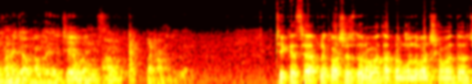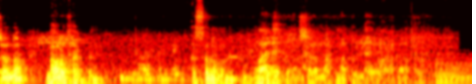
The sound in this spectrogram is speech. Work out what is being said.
ওখানে যা ভালো হয়েছে এবং আরও পাঠানো দেবে ঠিক আছে আপনাকে অশেষ ধন্যবাদ আপনার মূল্যবান সময় দেওয়ার জন্য। ভালো থাকবেন। আসসালামু আলাইকুম। ওয়ালাইকুম আসসালাম রহমতুল্লাহ বারাকাতুহ।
